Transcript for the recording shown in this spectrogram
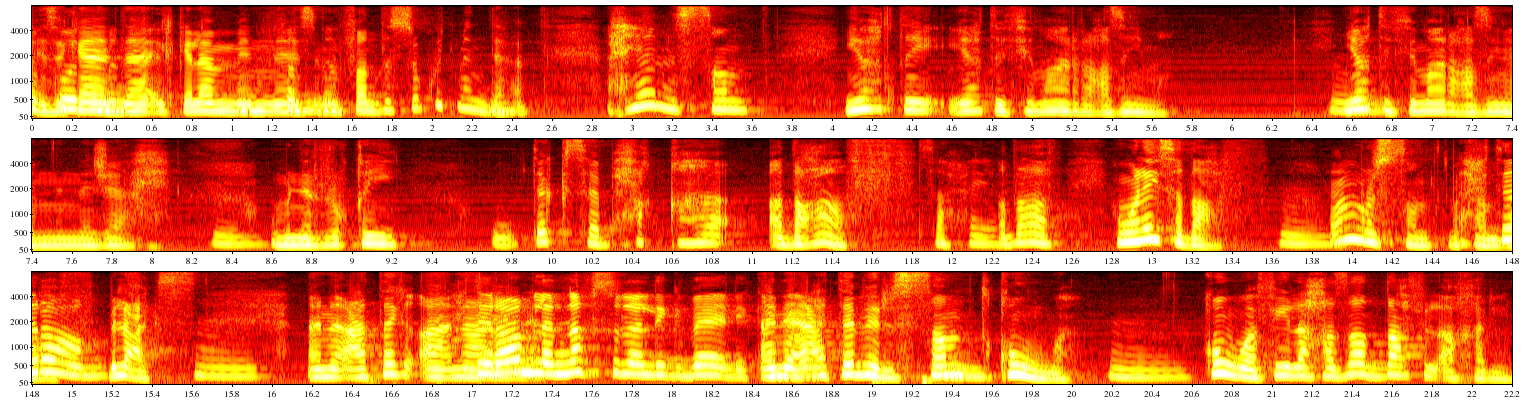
إذا كان من الكلام من من فضة. من فضة السكوت من ذهب أحيانا الصمت يعطي يعطي ثمار عظيمة يعطي ثمار عظيمة من النجاح مم. ومن الرقي وتكسب حقها أضعاف. صحيح. أضعاف. هو ليس ضعف. عمر الصمت ما كان ضعف. احترام. بالعكس. أنا اعتقد أنا احترام للنفس وللي قبالك أنا أعتبر الصمت قوة. قوة في لحظات ضعف الآخرين.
